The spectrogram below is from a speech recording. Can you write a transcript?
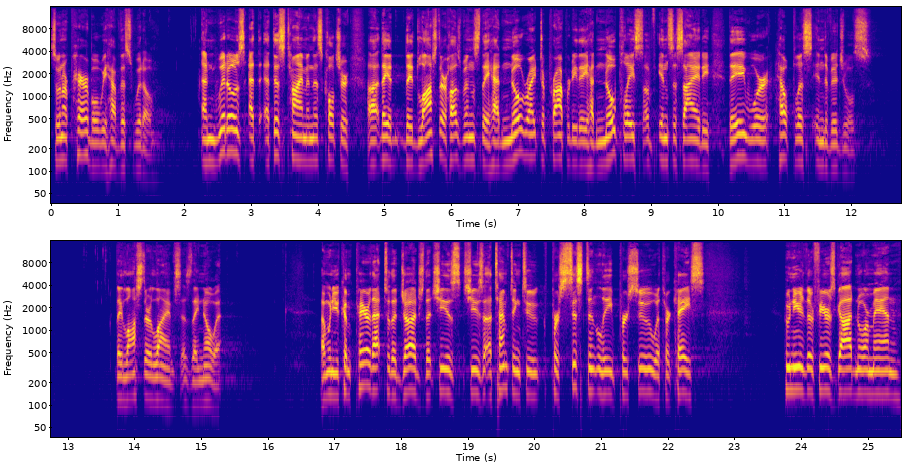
So, in our parable, we have this widow. And widows at, at this time in this culture, uh, they had, they'd lost their husbands. They had no right to property. They had no place of, in society. They were helpless individuals. They lost their lives as they know it. And when you compare that to the judge that she is, she's attempting to persistently pursue with her case, who neither fears God nor man,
